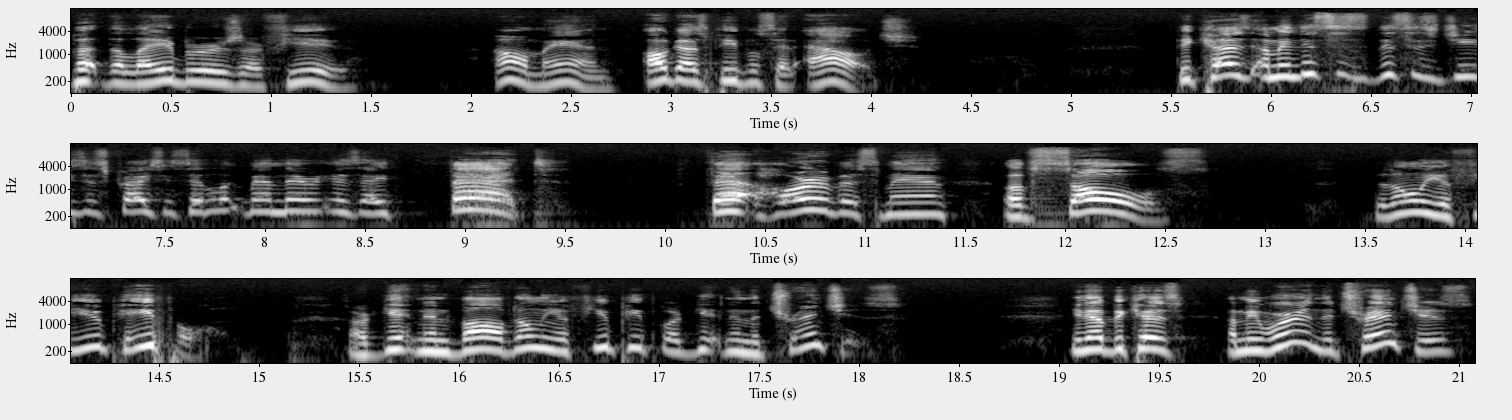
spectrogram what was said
but the laborers are few. Oh, man. All God's people said, ouch. Because, I mean, this is, this is Jesus Christ. He said, Look, man, there is a fat fat harvest, man, of souls. But only a few people are getting involved. Only a few people are getting in the trenches. You know, because, I mean, we're in the trenches,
